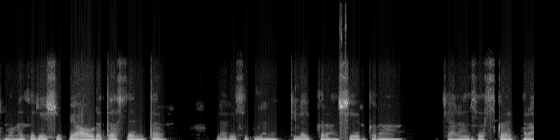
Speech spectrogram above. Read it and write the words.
तुम्हाला जर रेसिपी आवडत असेल तर आपल्या रेसिपीला नक्की लाईक करा शेअर करा. चॅनल सबस्क्राईब करा.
